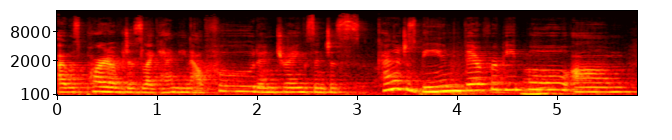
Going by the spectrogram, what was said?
I was part of just like handing out food and drinks and just kind of just being there for people. Um,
